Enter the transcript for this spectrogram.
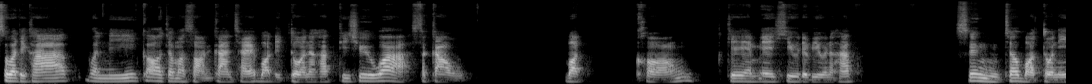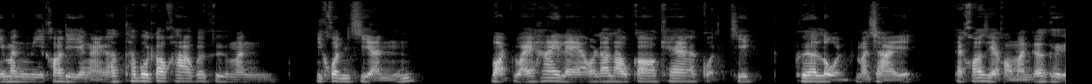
สวัสดีครับ วันนี้ก็จะมาสอนการใช้บอทอีกตัวนะครับ ที่ชื่อว่า Scout บอทของเกม AQW นะครับ ซึ่งเจ้าบอทตัวนี้มันมีข้อดียังไงครับ ถ้าพูดคร่าวๆก็คือมันมีคนเขียนบอทไว้ให้แล้ว แล้วเราก็แค่กดคลิกเพื่อโหลดมาใช้ แต่ข้อเสียของมันก็คือ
